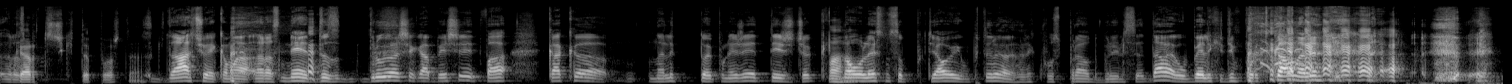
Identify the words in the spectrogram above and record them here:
раз... Картичките почтенски. Да, човек, ама раз... не, друга шега беше това как а, нали, той понеже е тежичък, Аха. много лесно се потял и го питали, «А, нали, какво си правил, добре ли се? Да, бе, обелих един портокал, нали?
